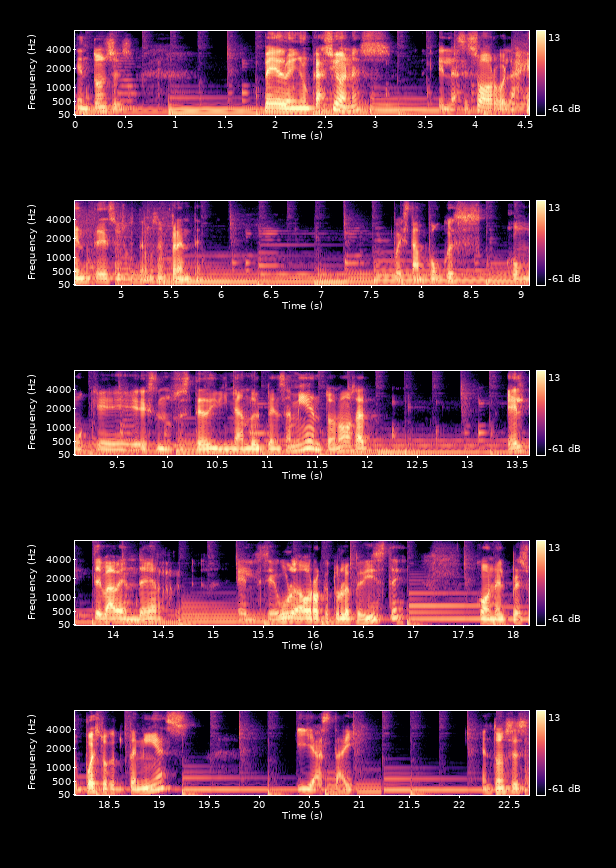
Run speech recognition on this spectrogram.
Entonces, pero en ocasiones, el asesor o el agente de seguros que tenemos enfrente, pues tampoco es como que nos esté adivinando el pensamiento, ¿no? O sea, él te va a vender el seguro de ahorro que tú le pediste con el presupuesto que tú tenías y hasta ahí. Entonces,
